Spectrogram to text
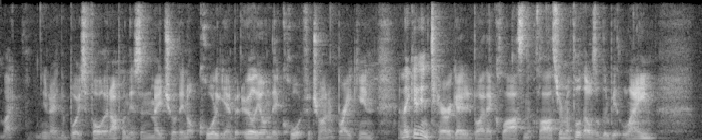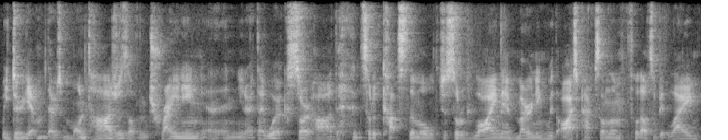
like you know the boys followed up on this and made sure they're not caught again but early on they're caught for trying to break in and they get interrogated by their class in the classroom. I thought that was a little bit lame. We do get those montages of them training and, and, you know they work so hard that it sort of cuts them all just sort of lying there moaning with ice packs on them. I thought that was a bit lame.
